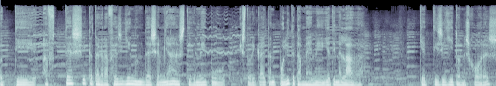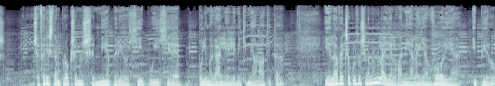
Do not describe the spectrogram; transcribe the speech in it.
Ότι αυτές οι καταγραφές γίνονται σε μια στιγμή που ιστορικά ήταν πολύ τεταμένη για την Ελλάδα και τις γείτονες χώρες. Ο Σεφέρης ήταν πρόξενος σε μια περιοχή που είχε πολύ μεγάλη ελληνική μειονότητα. Η Ελλάδα εξακολουθούσε να μην μιλάει για Αλβανία αλλά για Βόρεια Ήπειρο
